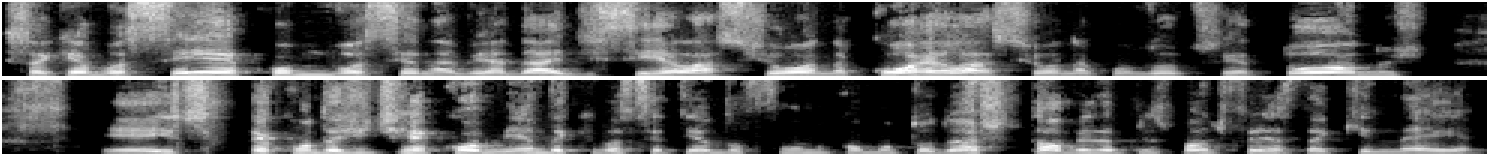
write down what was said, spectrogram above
isso aqui é você, como você, na verdade, se relaciona, correlaciona com os outros retornos. É, isso é quando a gente recomenda que você tenha do fundo como um todo. Eu acho que talvez a principal diferença da Quineia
